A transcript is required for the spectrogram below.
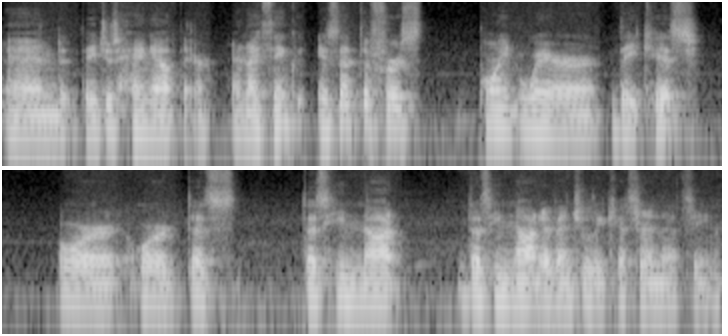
and they just hang out there. And I think is that the first point where they kiss or or does does he not does he not eventually kiss her in that scene?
